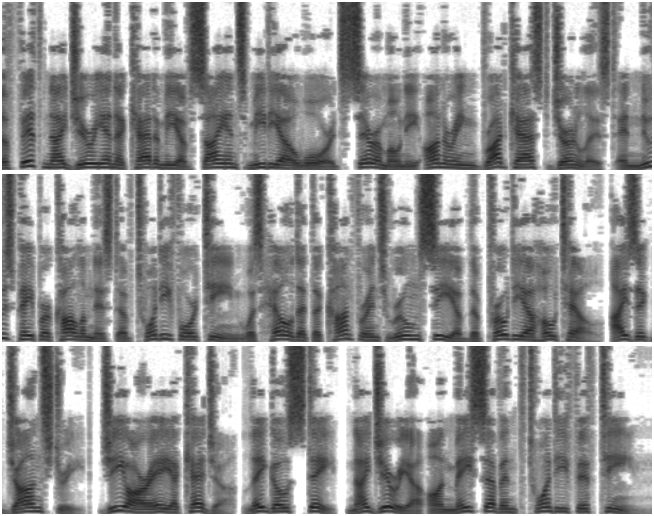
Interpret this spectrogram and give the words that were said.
The fifth Nigerian Academy of Science Media Awards ceremony honoring broadcast journalist and newspaper columnist of 2014 was held at the Conference Room C of the Protea Hotel, Isaac John Street, GRA Ikeja, Lagos State, Nigeria on May 7, 2015.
